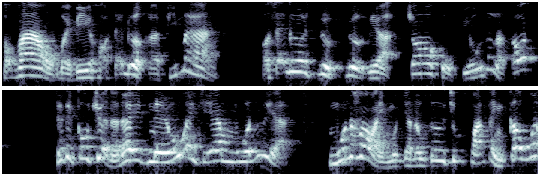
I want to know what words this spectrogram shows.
Họ vào bởi vì họ sẽ được là phím hàng họ sẽ đưa được được gì ạ? Cho cổ phiếu rất là tốt. Thế thì câu chuyện ở đây, nếu anh chị em muốn gì ạ? Muốn hỏi một nhà đầu tư chứng khoán thành công á,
